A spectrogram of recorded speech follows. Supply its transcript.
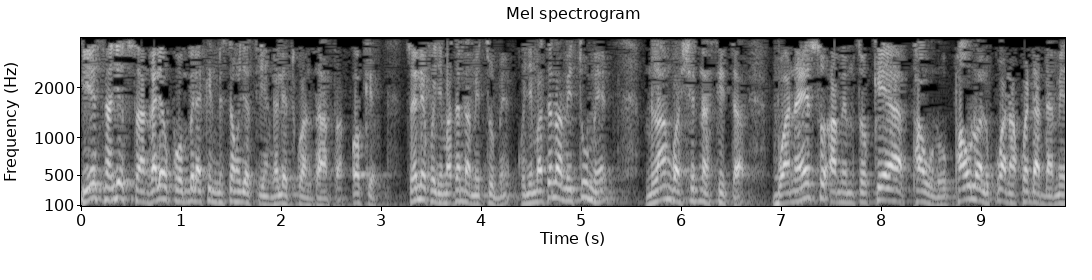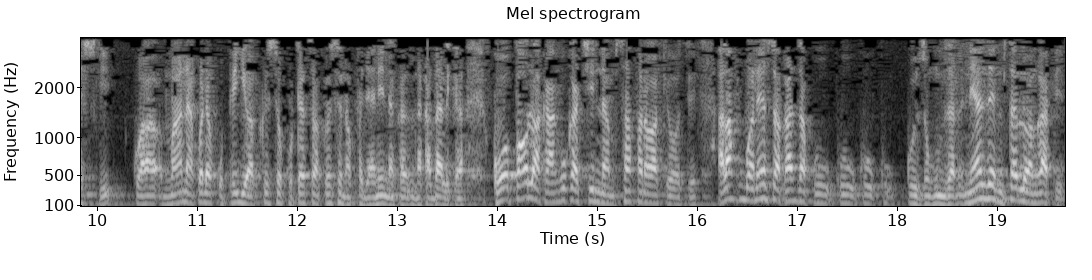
Yes najua tutaangalia huko mbele lakini moja tuiangalie tu kwanza hapa. Okay tuende kwenye matendo ya mitume. Kwenye matendo ya mitume mlango wa ishirini na sita bwana yesu amemtokea paulo. Paulo alikuwa anakwenda dameski kwa maana ya kwenda kupiga wakristo kutesa wakristo na kufanya nini na kadhalika. Kwao paulo akaanguka chini na msafara wake wote. Alafu bwana yesu akaanza ku, ku, ku, ku, kuzungumza. Nianze mstari wa ngapi?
